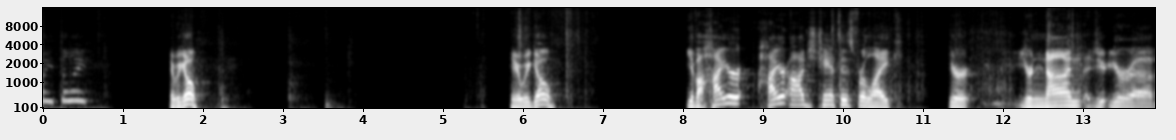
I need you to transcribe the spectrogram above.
Delete, delete. Here we go. Here we go. You have a higher higher odds chances for like your your non your, your uh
